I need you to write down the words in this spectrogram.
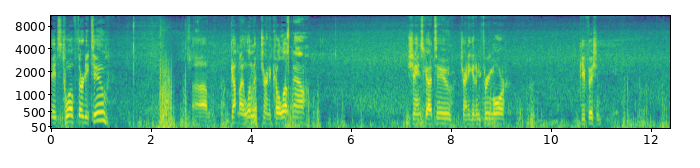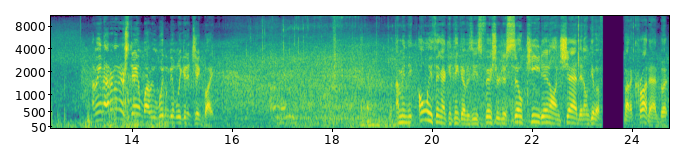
It's 1232. Um, got my limit, trying to cull up now. Shane's got two, trying to get him three more. Keep fishing. I mean, I don't understand why we wouldn't be able to get a jig bite. I mean, the only thing I can think of is these fish are just so keyed in on shad, they don't give a about a crawdad, but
